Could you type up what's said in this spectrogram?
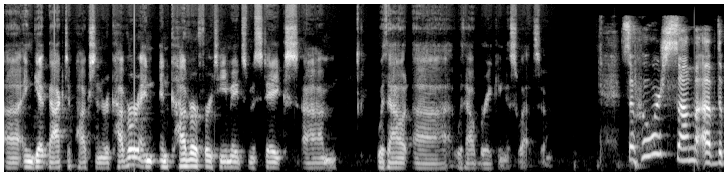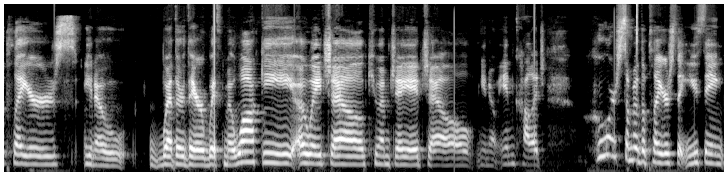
uh, and get back to pucks and recover and, and cover for teammates' mistakes um, without uh, without breaking a sweat. So, so who are some of the players? You know, whether they're with Milwaukee, OHL, QMJHL, you know, in college who are some of the players that you think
